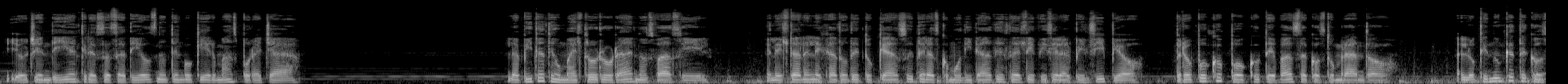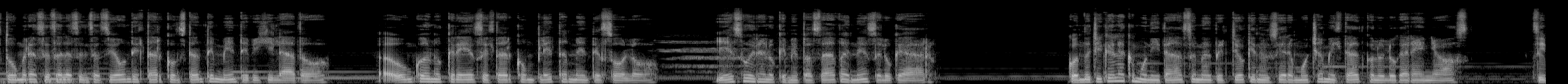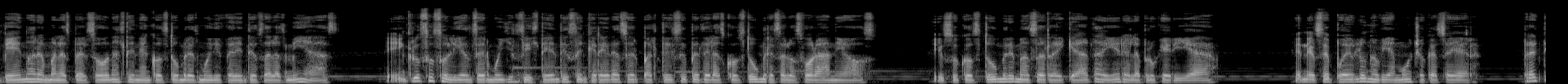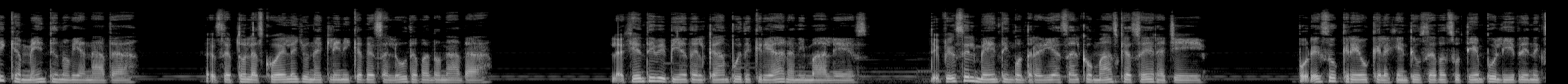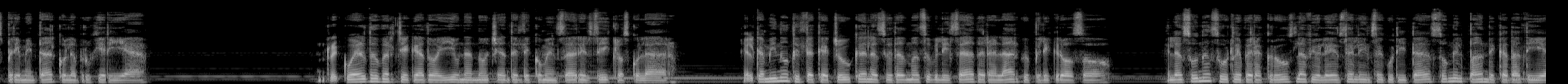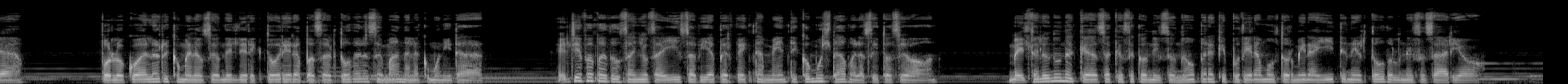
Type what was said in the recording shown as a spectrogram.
Y hoy en día, gracias a Dios, no tengo que ir más por allá. La vida de un maestro rural no es fácil. El estar alejado de tu casa y de las comunidades es difícil al principio, pero poco a poco te vas acostumbrando. A lo que nunca te acostumbras es a la sensación de estar constantemente vigilado, aun cuando crees estar completamente solo. Y eso era lo que me pasaba en ese lugar. Cuando llegué a la comunidad se me advirtió que no hiciera mucha amistad con los lugareños. Si bien no eran malas personas, tenían costumbres muy diferentes a las mías, e incluso solían ser muy insistentes en querer hacer partícipe de las costumbres a los foráneos. Y su costumbre más arraigada era la brujería. En ese pueblo no había mucho que hacer, prácticamente no había nada, excepto la escuela y una clínica de salud abandonada. La gente vivía del campo y de criar animales Difícilmente encontrarías algo más que hacer allí. Por eso creo que la gente usaba su tiempo libre en experimentar con la brujería. Recuerdo haber llegado ahí una noche antes de comenzar el ciclo escolar. El camino desde Cachuca, la ciudad más civilizada, era largo y peligroso. En la zona sur de Veracruz, la violencia y la inseguridad son el pan de cada día. Por lo cual la recomendación del director era pasar toda la semana en la comunidad. Él llevaba dos años ahí y sabía perfectamente cómo estaba la situación. Me instaló en una casa que se condicionó para que pudiéramos dormir ahí y tener todo lo necesario.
